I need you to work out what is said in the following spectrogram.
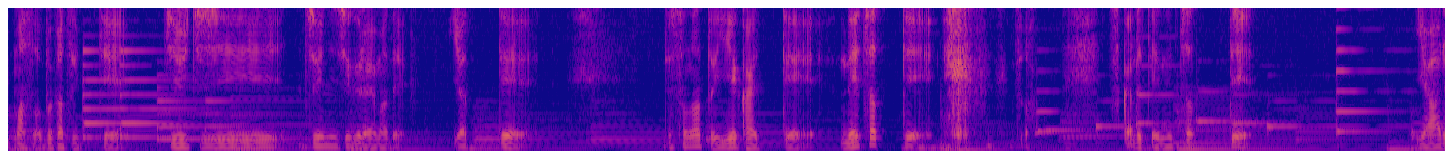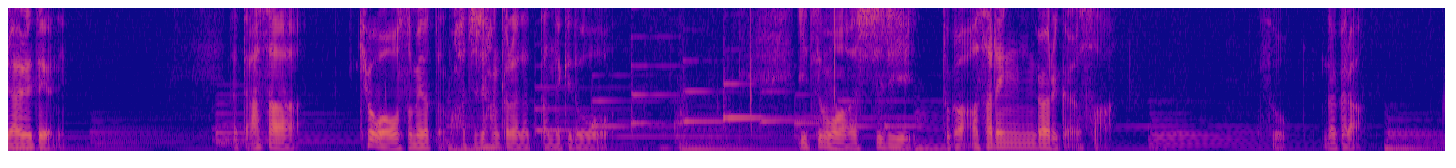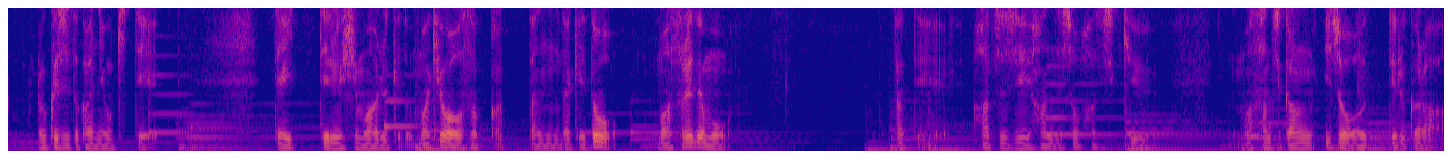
まあそう部活行って11時12時ぐらいまでやってでその後家帰って寝ちゃって 疲れて寝ちゃっていやあれあれだよね。だって朝今日は遅めだったの。8時半からだったんだけどいつもは7時とか朝練があるからさ。そう。だから6時とかに起きてって行ってる日もあるけどまあ今日は遅かったんだけどまあそれでもだって8時半でしょ？89まあ3時間以上は打ってるから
